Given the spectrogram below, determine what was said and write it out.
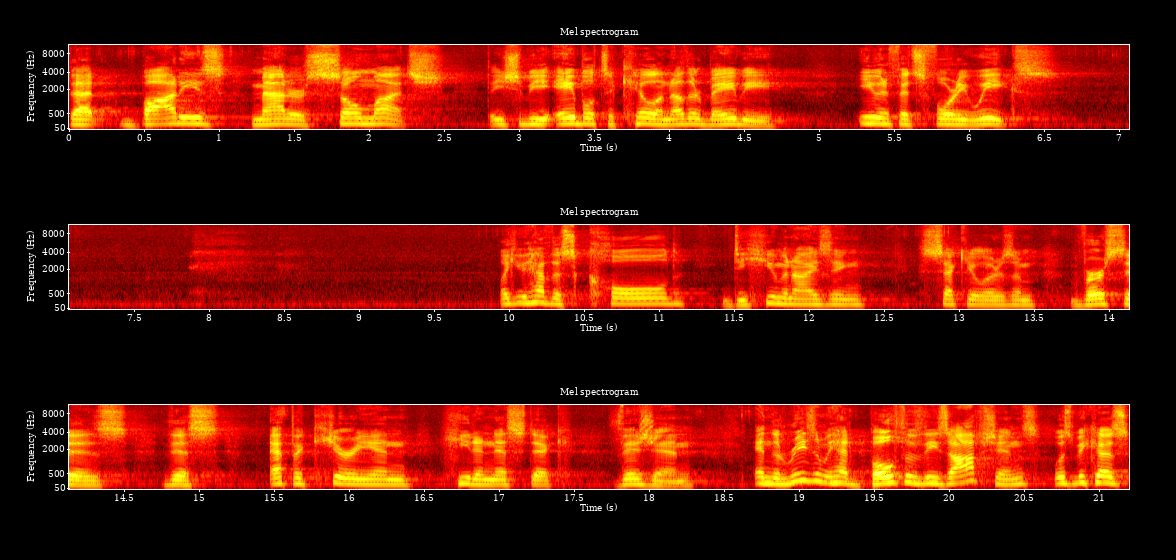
that bodies matter so much that you should be able to kill another baby even if it's 40 weeks. Like you have this cold, dehumanizing secularism versus this Epicurean, hedonistic vision. And the reason we had both of these options was because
